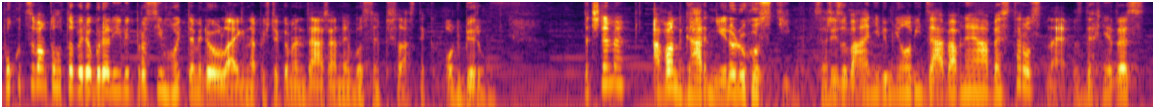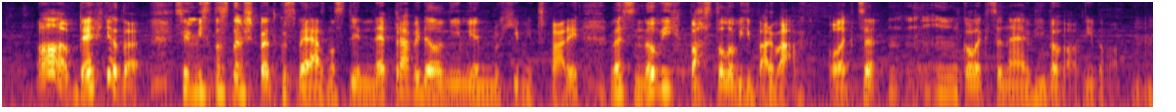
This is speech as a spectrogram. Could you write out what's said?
Pokud se vám tohoto video bude líbit, prosím hoďte mi dolů like, napište komentář a nebo se přihlaste k odběru. Začneme avantgardní jednoduchostí. Zařizování by mělo být zábavné a bezstarostné. Zdechněte a dechněte svým místnostem špetku své ráznosti nepravidelnými jednoduchými tvary ve nových pastelových barvách. Kolekce, mm, mm, mm, kolekce ne, výbava, výbava. Mm, mm.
